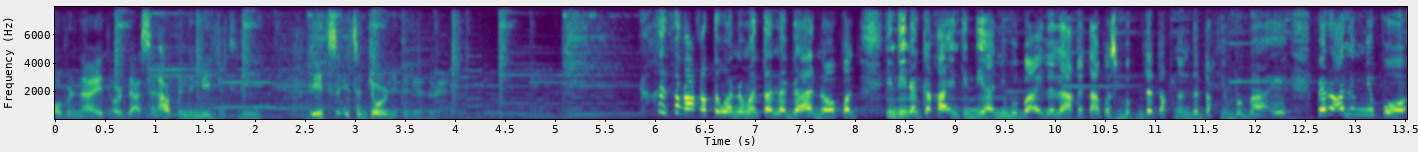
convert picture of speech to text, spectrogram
overnight or doesn't happen immediately. It's, it's a journey together. Nakakatawa naman talaga, no? Pag hindi nagkakaintindihan yung babae lalaki, tapos dadak ng dadak yung babae. Pero alam niyo po,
